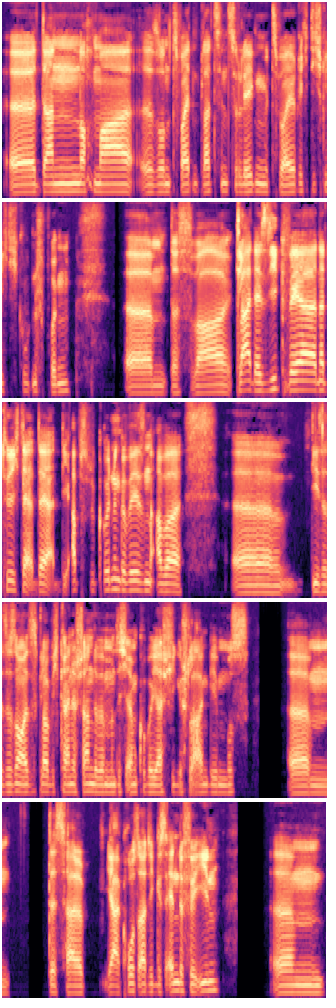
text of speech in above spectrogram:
Äh, dann nochmal äh, so einen zweiten Platz hinzulegen mit zwei richtig, richtig guten Sprüngen. Ähm, das war, klar, der Sieg wäre natürlich der, der, die absolute Gründung gewesen, aber äh, diese Saison ist es, glaube ich, keine Schande, wenn man sich einem Kobayashi geschlagen geben muss. Ähm, deshalb, ja, großartiges Ende für ihn. Ähm,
